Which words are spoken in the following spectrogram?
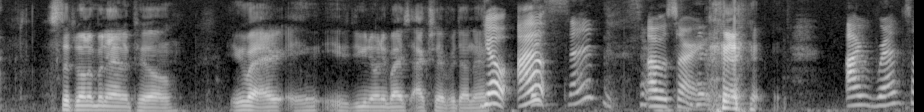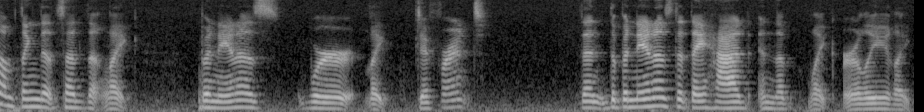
slipped on a banana peel. You might, do you know anybody's actually ever done that? Yo, I said. Oh, sorry. I read something that said that like bananas were like different than the bananas that they had in the like early like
